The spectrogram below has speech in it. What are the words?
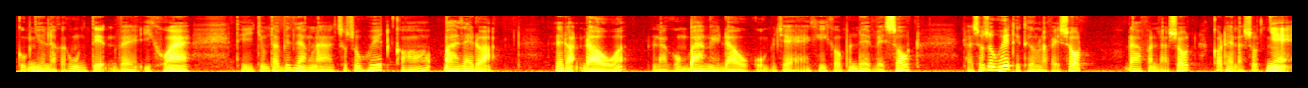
cũng như là các phương tiện về y khoa. Thì chúng ta biết rằng là sốt xuất huyết có 3 giai đoạn. Giai đoạn đầu á, là gồm 3 ngày đầu của trẻ khi có vấn đề về sốt. Và sốt xuất huyết thì thường là phải sốt đa phần là sốt có thể là sốt nhẹ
